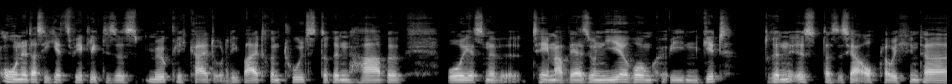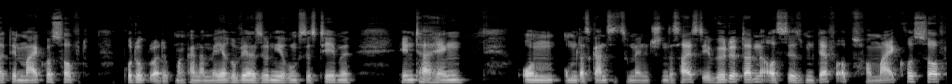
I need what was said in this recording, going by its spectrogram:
ohne dass ich jetzt wirklich dieses Möglichkeit oder die weiteren Tools drin habe, wo jetzt eine Thema Versionierung wie ein Git drin ist. Das ist ja auch, glaube ich, hinter dem Microsoft-Produkt oder man kann da mehrere Versionierungssysteme hinterhängen, um, um das Ganze zu managen. Das heißt, ihr würdet dann aus diesem DevOps von Microsoft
